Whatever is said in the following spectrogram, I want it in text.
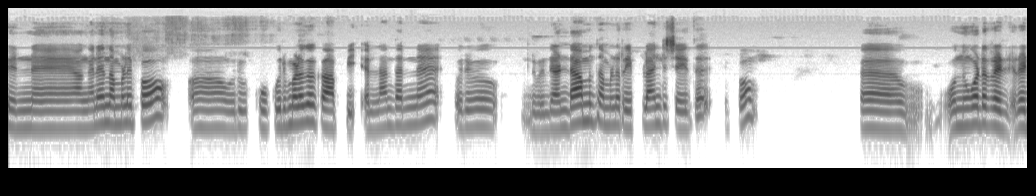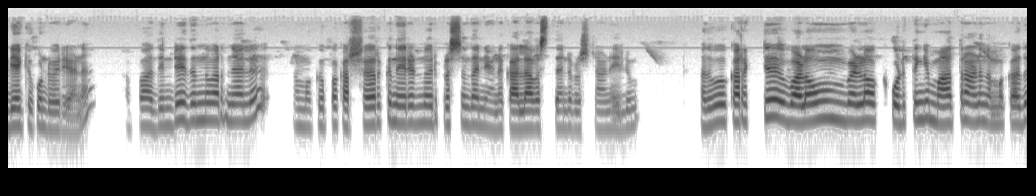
പിന്നെ അങ്ങനെ നമ്മളിപ്പോൾ ഒരു കുരുമുളക് കാപ്പി എല്ലാം തന്നെ ഒരു രണ്ടാമത് നമ്മൾ റീപ്ലാന്റ് ചെയ്ത് ഇപ്പം ഒന്നും കൂടെ റെഡി റെഡിയാക്കി കൊണ്ടുവരികയാണ്. അപ്പോൾ അതിന്റെ ഇതെന്ന് പറഞ്ഞാൽ നമുക്കിപ്പോൾ കർഷകർക്ക് നേരിടുന്ന ഒരു പ്രശ്നം തന്നെയാണ്. കാലാവസ്ഥേന്റെ പ്രശ്നമാണെങ്കിലും അത് കറക്റ്റ് വളവും വെള്ളവും ഒക്കെ കൊടുത്തെങ്കിൽ മാത്രമാണ് നമുക്കത്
